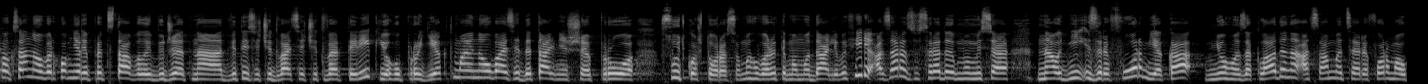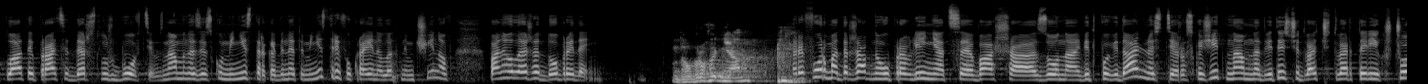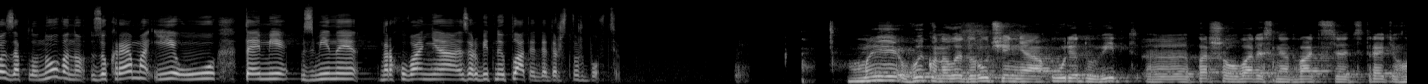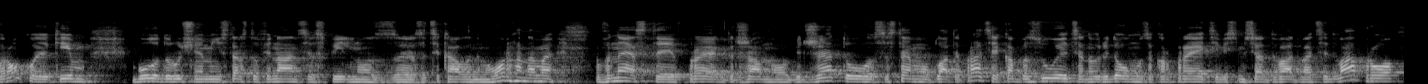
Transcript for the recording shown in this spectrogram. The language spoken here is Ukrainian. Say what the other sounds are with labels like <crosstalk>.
Дякую, Оксано. У Верховній Раді представили бюджет на 2024 рік. Його проєкт маю на увазі. Детальніше про суть кошторису. Ми говоритимемо далі в ефірі. А зараз зосередимося на одній із реформ, яка в нього закладена. А саме це реформа оплати праці держслужбовців. З нами на зв'язку міністр кабінету міністрів України Олег Немчинов. Пане Олеже, добрий день. Доброго дня. Реформа державного управління це ваша зона відповідальності. Розкажіть нам на 2024 рік, що заплановано, зокрема і у темі зміни нарахування заробітної плати для держслужбовців. Ми виконали доручення уряду від е, 1 вересня 2023 року, яким було доручення Міністерству фінансів спільно з зацікавленими органами внести в проект державного бюджету систему оплати праці, яка базується на урядовому закорпореті 8222 про е,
